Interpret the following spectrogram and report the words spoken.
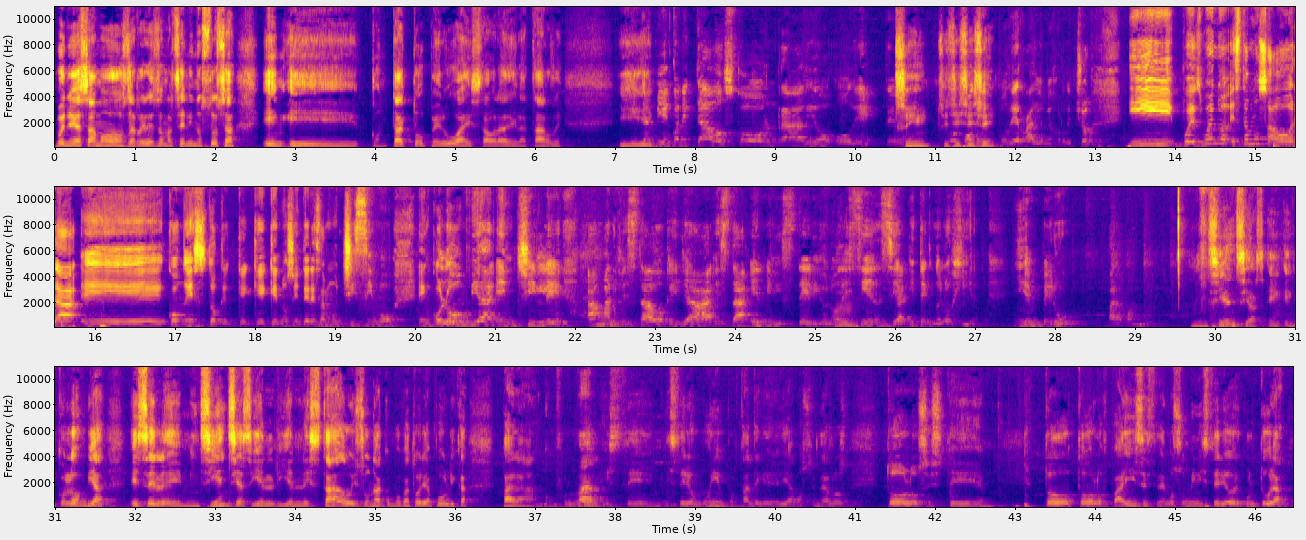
Bueno, ya estamos de regreso, Marcelo Nostroza, en eh, Contacto Perú a esta hora de la tarde. Y, también conectados con Radio OD. sí, sí, sí, sí, sí. O de radio, mejor dicho. Y pues bueno, estamos ahora eh, con esto que, que, que, nos interesa muchísimo. En Colombia, en Chile, han manifestado que ya está el Ministerio ¿no? de Ciencia y Tecnología. ¿Y en Perú, para cuándo? MinCiencias. En, en Colombia es el eh, MinCiencias y el, y el Estado hizo una convocatoria pública para conformar este ministerio muy importante que deberíamos tenerlos todos los este todos los países. Tenemos un ministerio de cultura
